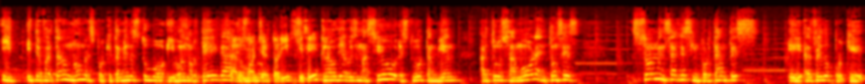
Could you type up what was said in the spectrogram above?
Y, te faltaron nombres, porque también estuvo Ivonne Ortega. Salomón Chertorivsky, sí. Claudia Ruiz Maciú, estuvo también Arturo Zamora. Entonces, son mensajes importantes, eh, Alfredo, porque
